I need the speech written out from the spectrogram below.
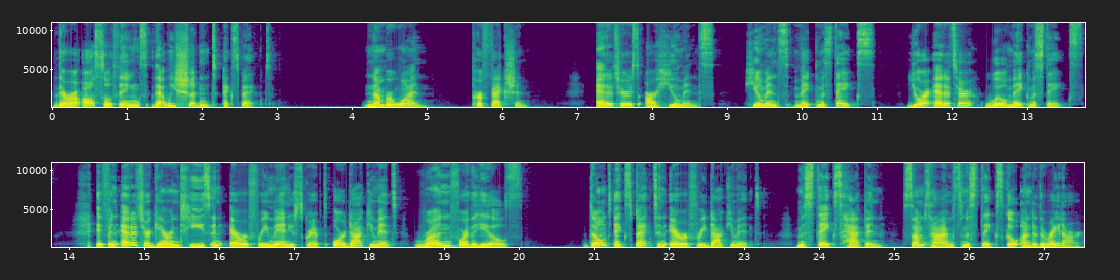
there are also things that we shouldn't expect. Number one, perfection. Editors are humans. Humans make mistakes. Your editor will make mistakes. If an editor guarantees an error free manuscript or document, run for the hills. Don't expect an error free document. Mistakes happen. Sometimes mistakes go under the radar.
